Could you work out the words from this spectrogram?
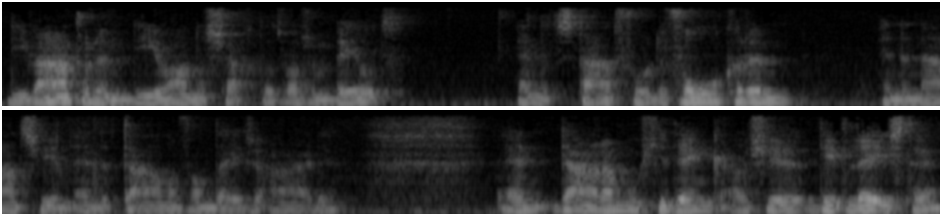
Die wateren die Johannes zag, dat was een beeld. En dat staat voor de volkeren en de natieën en de talen van deze aarde. En daarom moet je denken als je dit leest. Hè.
